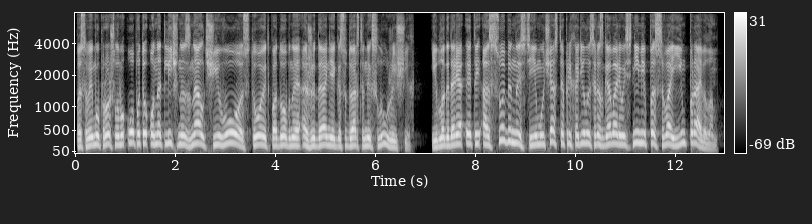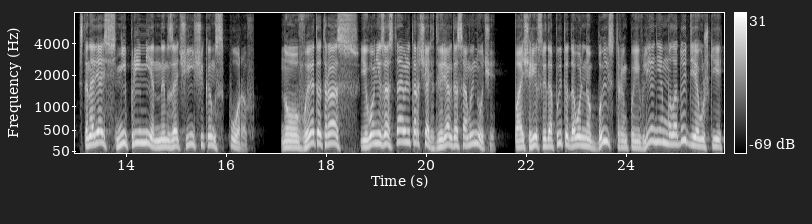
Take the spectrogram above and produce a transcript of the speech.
По своему прошлому опыту он отлично знал, чего стоит подобное ожидание государственных служащих, и благодаря этой особенности ему часто приходилось разговаривать с ними по своим правилам, становясь непременным зачинщиком споров. Но в этот раз его не заставили торчать в дверях до самой ночи, поощрив следопыта довольно быстрым появлением молодой девушки,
